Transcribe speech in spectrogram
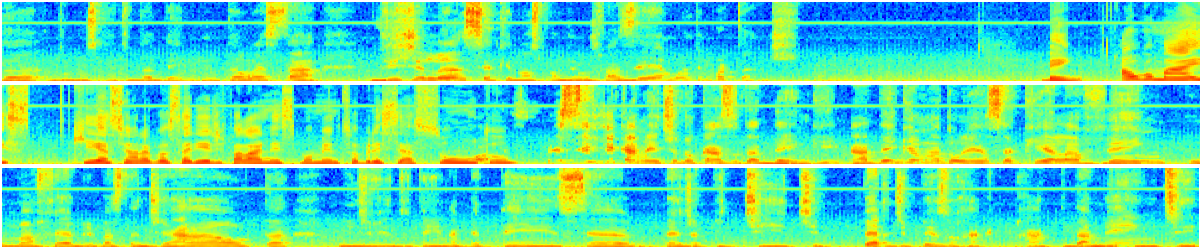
da, do mosquito da dengue. Então, essa vigilância que nós podemos fazer é muito importante. Bem, algo mais que a senhora gostaria de falar nesse momento sobre esse assunto? Especificamente no caso da dengue. A dengue é uma doença que ela vem com uma febre bastante alta, o indivíduo tem inapetência, perde apetite, perde peso ra rapidamente.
